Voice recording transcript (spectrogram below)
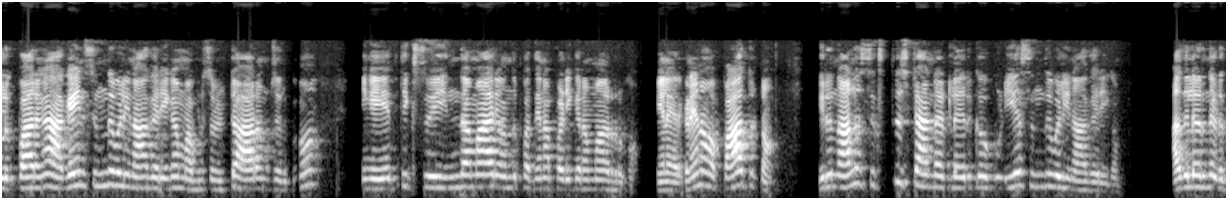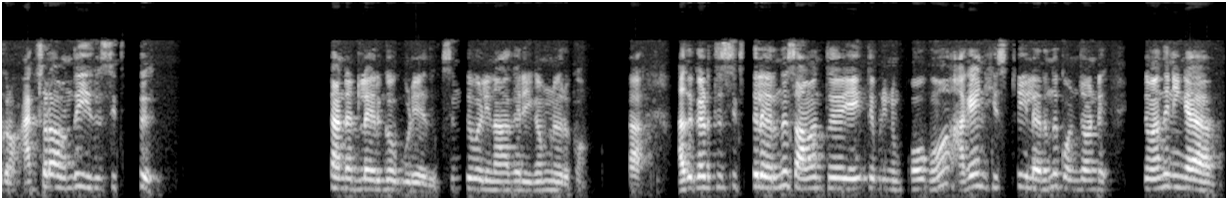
உங்களுக்கு பாருங்க அகைன் சிந்துவெளி நாகரிகம் அப்படின்னு சொல்லிட்டு ஆரம்பிச்சிருக்கும். நீங்க எத்திக்ஸ் இந்த மாதிரி வந்து பாத்தீங்கன்னா படிக்கிற மாதிரி இருக்கும். ஏன்னா ஏற்கனவே நம்ம பார்த்துட்டோம். இருந்தாலும் சிக்ஸ்த் ஸ்டாண்டர்ட்ல இருக்கக்கூடிய சிந்துவெளி நாகரிகம் அதுல இருந்து எடுக்கிறோம். ஆக்சுவலா வந்து இது சிக்ஸ்த் ஸ்டாண்டர்ட்ல இருக்கக்கூடியது. சிந்துவெளி நாகரிகம்னு இருக்கும். அதுக்கடுத்து சிக்ஸ்த்ல இருந்து செவன்த் எயித் இப்படின்னு போகும். அகைன் ஹிஸ்டரியில இருந்து கொஞ்சோண்டு இது வந்து நீங்க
